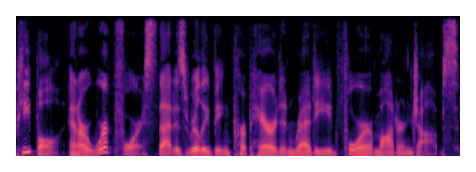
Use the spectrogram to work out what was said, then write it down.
people and our workforce that is really being prepared and readied for modern jobs.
